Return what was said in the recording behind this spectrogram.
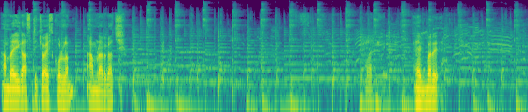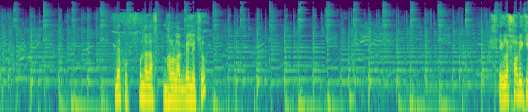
আমরা এই গাছটি চয়েস করলাম আমড়ার গাছ। একবারে। দেখো কোনটা গাছ ভালো লাগবে লিচু? এগুলো সবই কি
